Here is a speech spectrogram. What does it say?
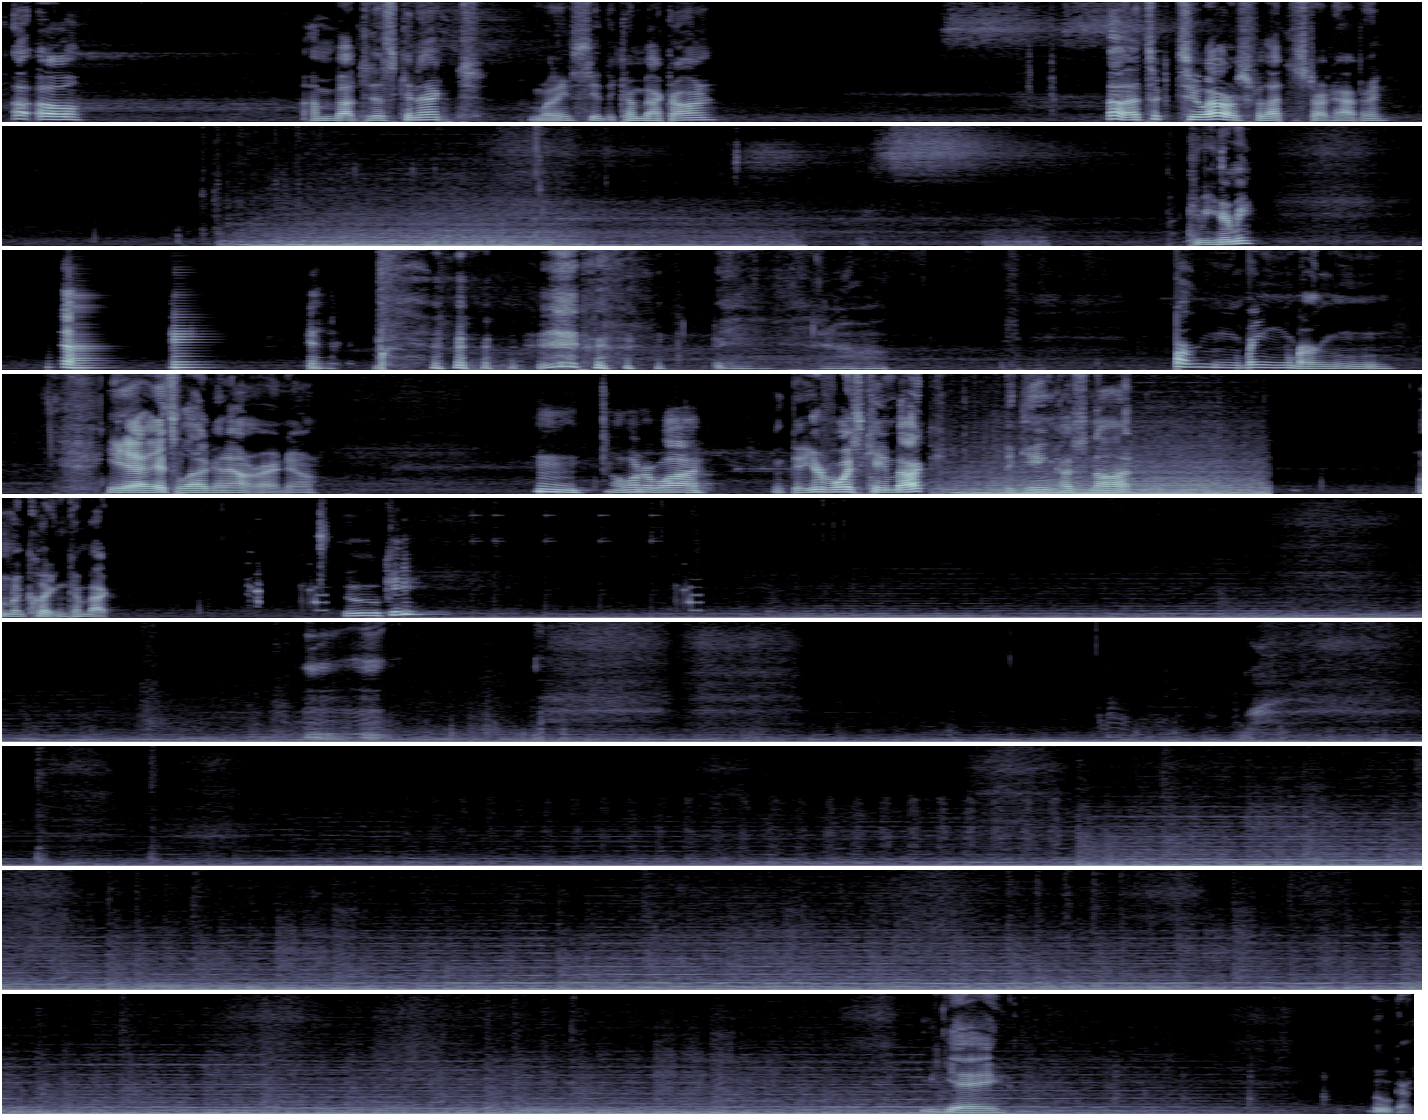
Uh oh. I'm about to disconnect. I'm waiting to see it to come back on. Oh, that took two hours for that to start happening. Can you hear me? Yeah. Bing, bing, bing. Yeah, it's lagging out right now. Hmm. I wonder why. Okay, your voice came back. The game has not. I'm gonna quit and come back. Okay.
